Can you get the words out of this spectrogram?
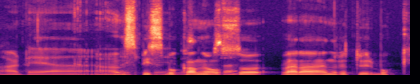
Er det ja, Spissbukk kan jo også være en returbukk.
